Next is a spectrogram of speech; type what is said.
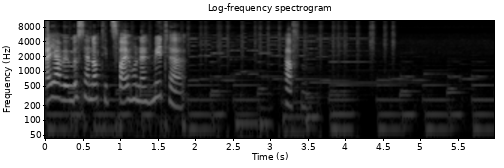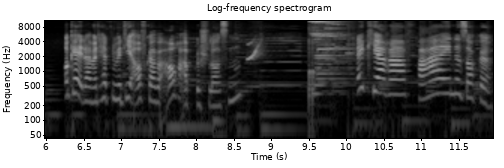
Ah ja, wir müssen ja noch die 200 Meter schaffen. Okay, damit hätten wir die Aufgabe auch abgeschlossen. Hey, Chiara, feine Socke.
